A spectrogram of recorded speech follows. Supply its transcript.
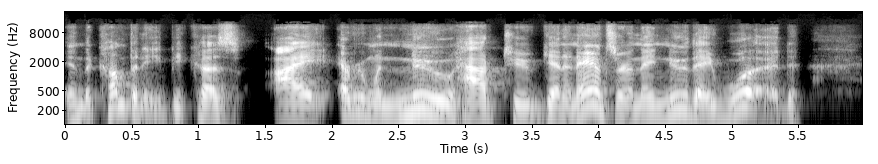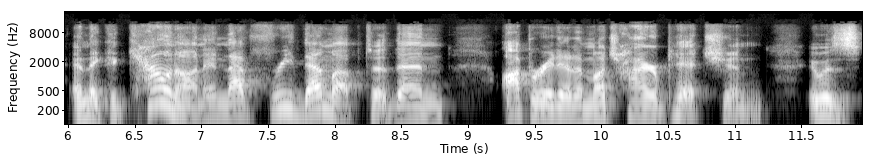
in the company because I everyone knew how to get an answer and they knew they would and they could count on it. And that freed them up to then operate at a much higher pitch and it was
